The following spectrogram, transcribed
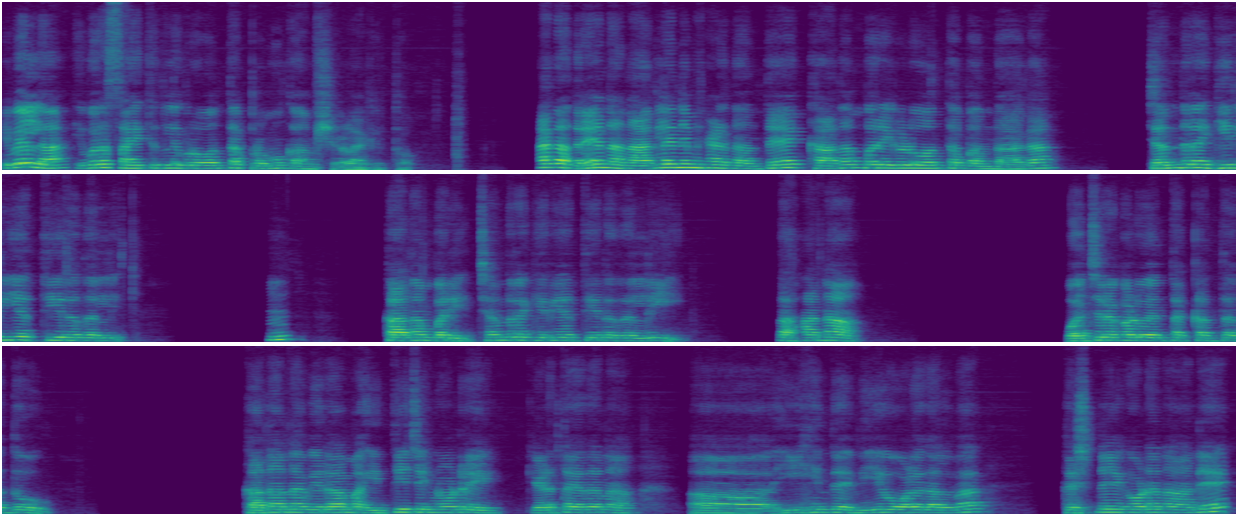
ಇವೆಲ್ಲ ಇವರ ಸಾಹಿತ್ಯದಲ್ಲಿ ಬರುವಂತ ಪ್ರಮುಖ ಅಂಶಗಳಾಗಿತ್ತು. ಹಾಗಾದ್ರೆ ನಾನು ಆಗ್ಲೇ ನಿಮ್ಗೆ ಹೇಳದಂತೆ, ಕಾದಂಬರಿಗಳು ಅಂತ ಬಂದಾಗ ಚಂದ್ರಗಿರಿಯ ತೀರದಲ್ಲಿ, ಹ್ಮ್, ಕಾದಂಬರಿ ಚಂದ್ರಗಿರಿಯ ತೀರದಲ್ಲಿ ಸಹನ ವಜ್ರಗಳು ಎಂತಕ್ಕಂಥದ್ದು ಕದನ ವಿರಾಮ ಇತ್ತೀಚೆಗೆ ನೋಡ್ರಿ, ಕೇಳ್ತಾ ಇದ್ದಾನ, ಆ, ಈ ಹಿಂದೆ ವಿಯೋ ಒಳಗಲ್ವಾ? ಕೃಷ್ಣೇಗೌಡ ನಾನೇ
